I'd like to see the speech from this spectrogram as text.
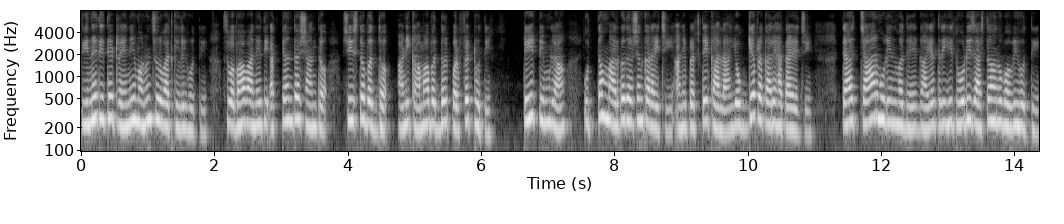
तिने तिथे ट्रेनी म्हणून सुरुवात केली होती. स्वभावाने ती अत्यंत शांत शिस्तबद्ध आणि कामाबद्दल परफेक्ट होती. ती टीमला उत्तम मार्गदर्शन करायची आणि प्रत्येकाला योग्य प्रकारे हाताळायची. त्या चार मुलींमध्ये गायत्री ही थोडी जास्त अनुभवी होती.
